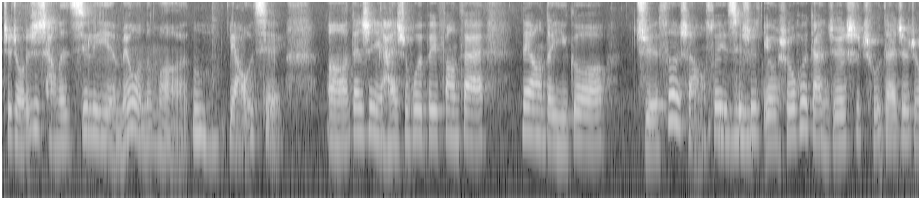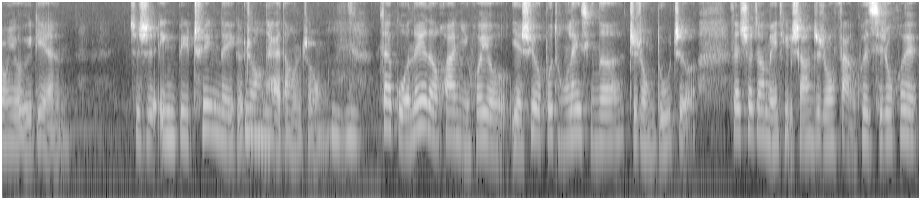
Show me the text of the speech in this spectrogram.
这种日常的机理也没有那么了解，嗯，但是你还是会被放在那样的一个角色上，所以其实有时候会感觉是处在这种有一点。就是 in between 的一个状态当中，在国内的话，你会有也是有不同类型的这种读者，在社交媒体上，这种反馈其实会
